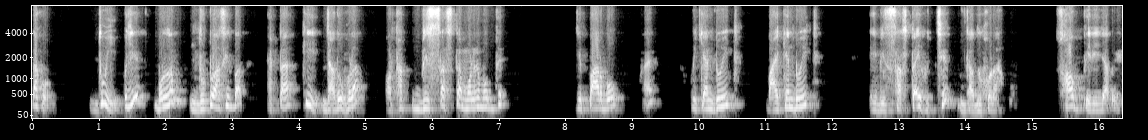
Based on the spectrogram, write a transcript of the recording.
দেখো, দুই, ওই যে বললাম, দুটো আশীর্বাদ, একটা কি? জাদু ঘোড়া, অর্থাৎ বিশ্বাসটা মনের মধ্যে। যে পারব হ্যাঁ? উই ক্যান ডু ইট বা আই ক্যান ডু ইট এই বিশ্বাসটাই হচ্ছে জাদুঘোড়া। সব পেরিয়ে যাবে।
